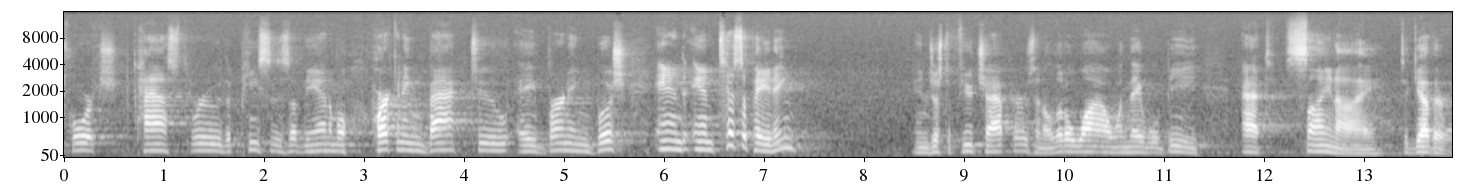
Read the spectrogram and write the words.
torch passed through the pieces of the animal, hearkening back to a burning bush and anticipating in just a few chapters, in a little while, when they will be at Sinai together.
